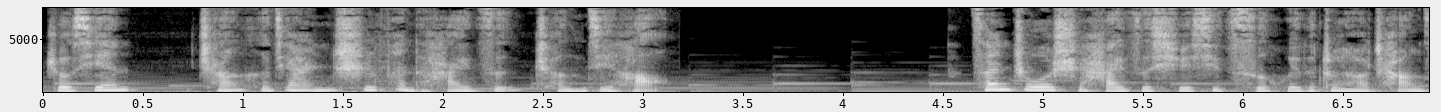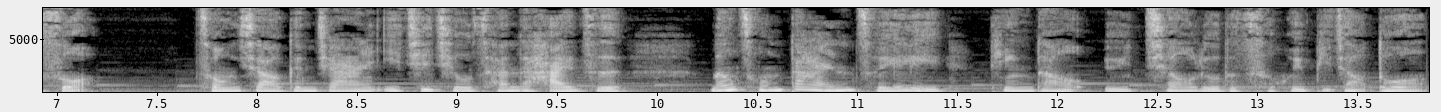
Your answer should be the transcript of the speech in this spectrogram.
首先，常和家人吃饭的孩子成绩好。餐桌是孩子学习词汇的重要场所。从小跟家人一起就餐的孩子，能从大人嘴里听到与交流的词汇比较多，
